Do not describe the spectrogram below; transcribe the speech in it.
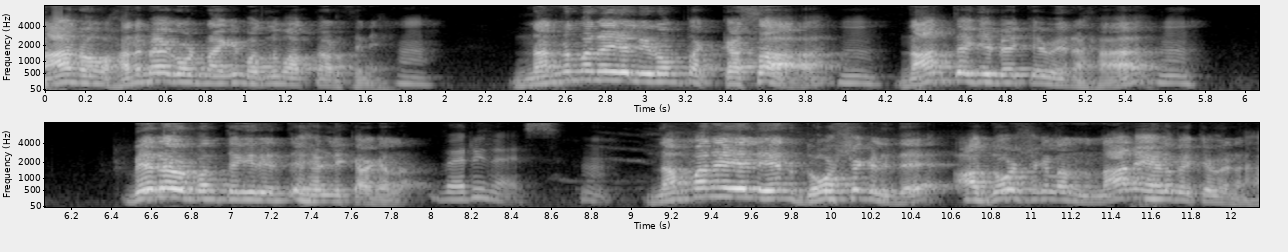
ನಾನು ಹನುಮೇಗೌಡನಾಗಿ ಮೊದಲು ಮಾತನಾಡ್ತೀನಿ. ನನ್ನ ಮನೆಯಲ್ಲಿರುವಂತ ಕಸ ನಾನ್ ತೆಗಿಬೇಕೇ ವಿನಃ ಬೇರೆಯವ್ರು ಬಂದು ತೆಗೀರಿ ಅಂತ ಹೇಳಲಿಕ್ಕಾಗಲ್ಲ. ವೆರಿ ನೈಸ್ ನಮ್ಮನೆಯಲ್ಲಿ ನಮ್ಮ ಮನೆಯಲ್ಲಿ ಏನು ದೋಷಗಳಿದೆ ಆ ದೋಷಗಳನ್ನು ನಾನೇ ಹೇಳಬೇಕೆ ವಿನಃ.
